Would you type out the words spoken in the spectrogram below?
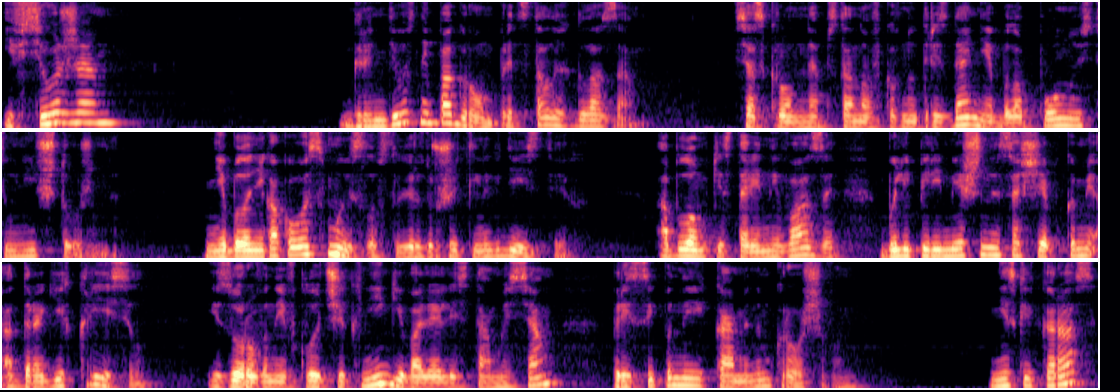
И все же... Грандиозный погром предстал их глазам. Вся скромная обстановка внутри здания была полностью уничтожена. Не было никакого смысла в столь разрушительных действиях. Обломки старинной вазы были перемешаны со щепками от дорогих кресел, изорванные в клочья книги валялись там и сям, присыпанные каменным крошевом. Несколько раз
